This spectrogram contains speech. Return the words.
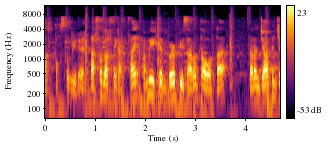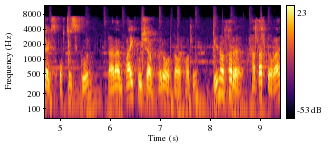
Тосгол гэдэг. Дасгал орсныг харцгаая. Хамгийн ихэд burpees 15 удаа, дараа нь jumping jacks 30 секунд, дараа нь pike push up 20 удаа орох болно. Энэ болохоор халаалт байгаа.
